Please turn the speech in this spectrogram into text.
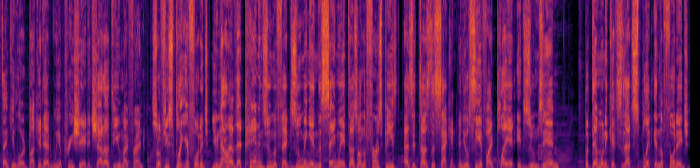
Thank you, Lord Buckethead. We appreciate it. Shout out to you, my friend. So if you split your footage, you now have that pan and zoom effect zooming in the same way it does on the first piece as it does the second. And you'll see if I play it, it zooms in. But then when it gets to that split in the footage,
